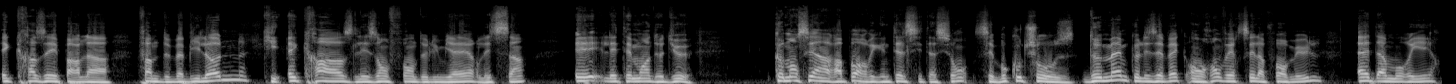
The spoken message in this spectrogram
écrasée par la femme de Babylone qui écrase les enfants de lumière, les saints et les témoins de Dieu. Commencer un rapport avec une telle citation, c'est beaucoup de choses. De même que les évêques ont renversé la formule aide à mourir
